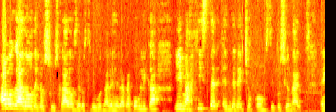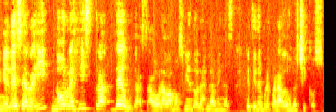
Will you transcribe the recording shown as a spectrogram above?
abogado de los juzgados de los tribunales de la República y magíster en Derecho Constitucional. En el SRI no registra deudas. Ahora vamos viendo las láminas que tienen preparados los chicos.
